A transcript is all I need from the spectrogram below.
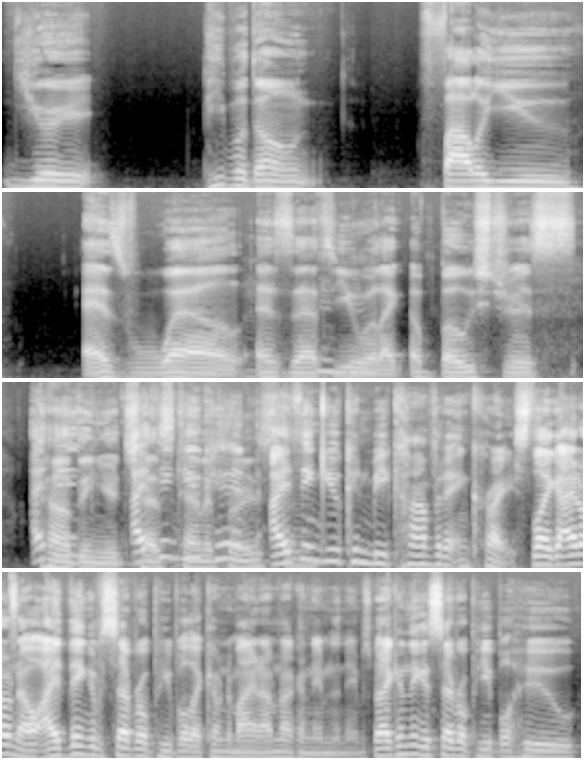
You're people don't follow you as well as if you mm-hmm. were like a boisterous, pounding your chest kind of can, person. I think you can be confident in Christ. Like I don't know. I think of several people that come to mind. I'm not going to name the names, but I can think of several people who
